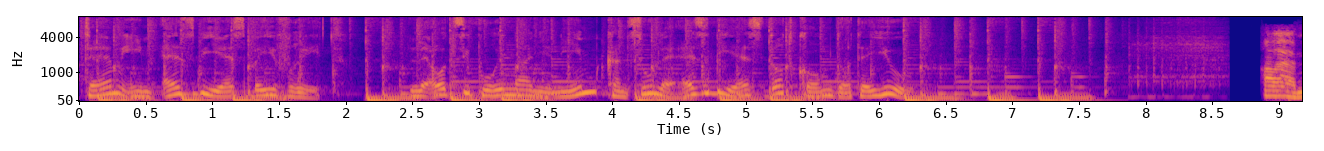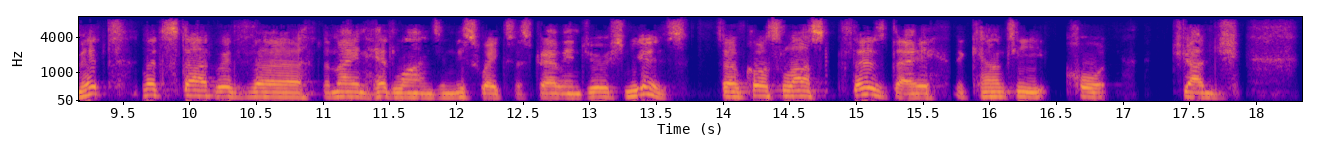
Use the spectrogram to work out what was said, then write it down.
אתם עם SBS בעברית. לעוד סיפורים מעניינים, כנסו ל-sbs.com.au. Hi, Amit. Let's start with uh, the main headlines in this week's Australian Jewish news. So, of course, last Thursday, the county court judge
